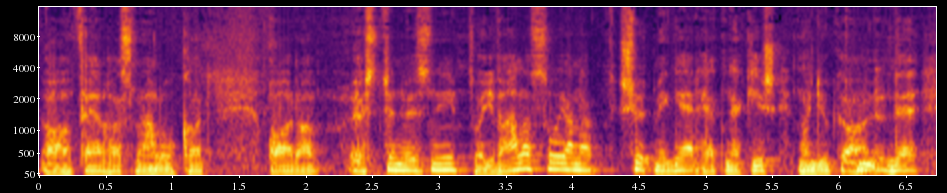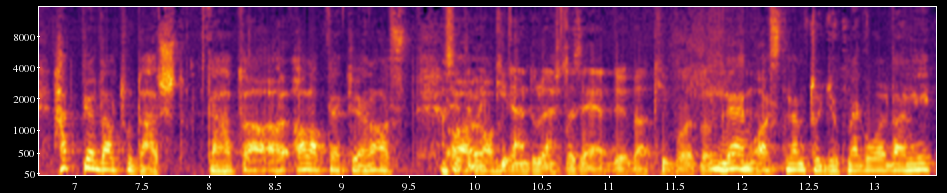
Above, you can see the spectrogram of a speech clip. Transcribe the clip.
a felhasználókat arra ösztönözni, hogy válaszoljanak, sőt, még nyerhetnek is, mondjuk, a, de, hát például tudást. Tehát a, alapvetően azt... Azt a, a, egy kirándulást az erdőbe a kiborgok. Nem, azt nem tudjuk megoldani.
